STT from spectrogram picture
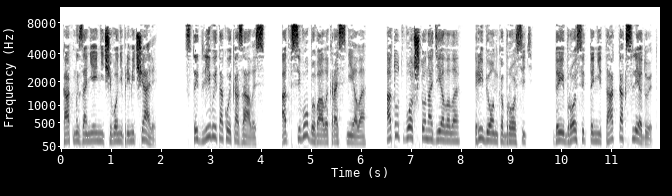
как мы за ней ничего не примечали. Стыдливой такой казалось, от всего бывало краснела, А тут вот что наделала, ребенка бросить, да и бросить-то не так, как следует,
